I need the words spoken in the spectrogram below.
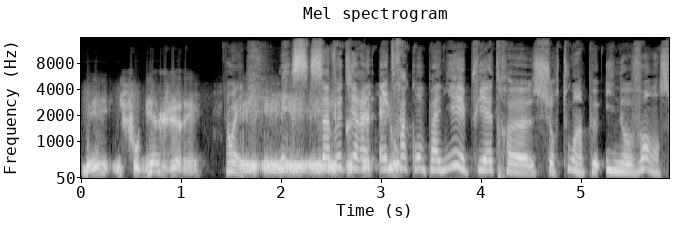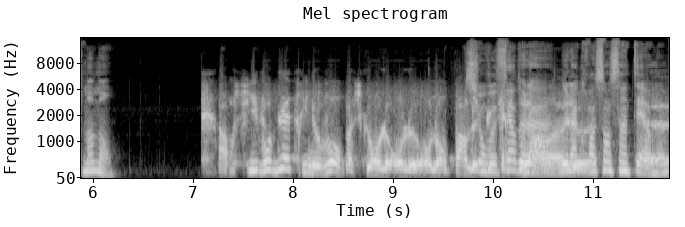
Mais il faut bien le gérer. Oui, mais ça veut dire être accompagné et puis être euh, surtout un peu innovant en ce moment. Alors, s'il vaut mieux être innovant, parce qu'on on, en parle si on veut faire de la, de la hein, croissance interne. Euh,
